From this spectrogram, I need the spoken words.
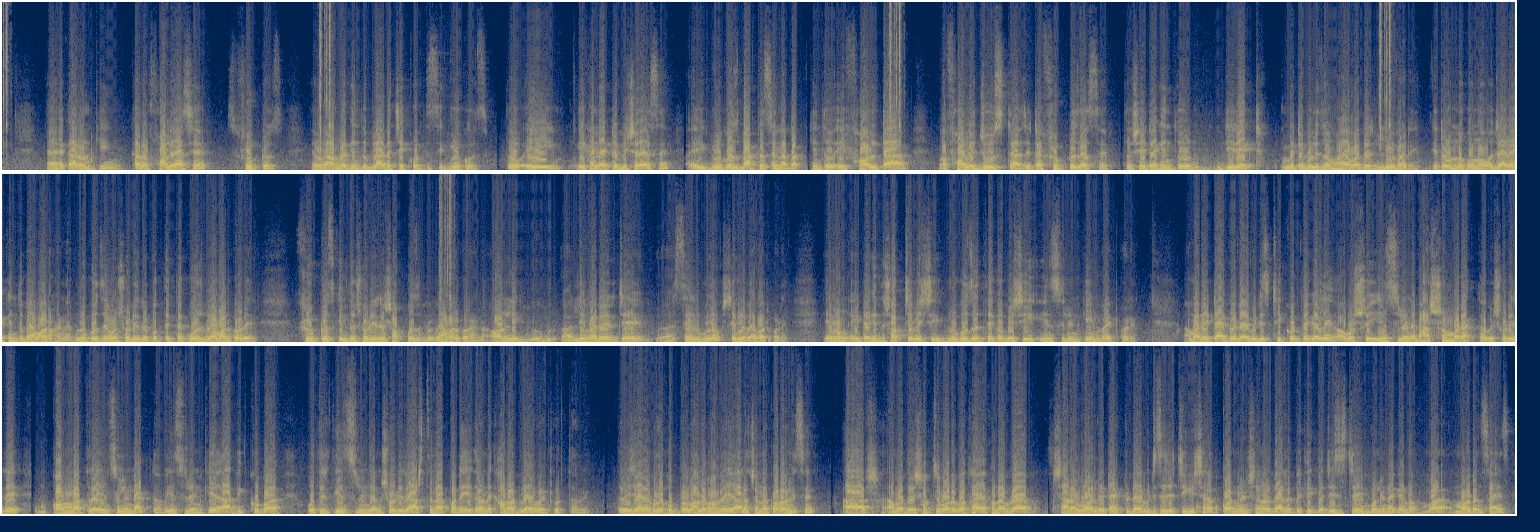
হ্যাঁ কারণ কি? কারণ ফলে আছে ফ্রুক্টোজ এবং আমরা কিন্তু ব্লাডে চেক করতেছি গ্লুকোজ তো এই, এখানে একটা বিষয় আছে। এই গ্লুকোজ বাড়তেছে না বাট কিন্তু এই ফলটা বা ফলের জুসটা যেটা ফ্রুক্টোজ আছে, তো সেটা কিন্তু ডিরেক্ট মেটাবলিজম হয় আমাদের লিভারে এটা অন্য কোনো জায়গায় কিন্তু ব্যবহার হয় না। গ্লুকোজ যেমন শরীরের প্রত্যেকটা কোষ ব্যবহার করে ফ্রুক্টোজ কিন্তু শরীরে সব কোষ ব্যবহার করে না। অনলি লিভারের যে সেলগুলো সেগুলো ব্যবহার করে। এবং এটা কিন্তু সবচেয়ে বেশি গ্লুকোজের থেকেও বেশি ইনসুলিনকে ইনভাইট করে। আমার এই টাইপের ডায়াবেটিস ঠিক করতে গেলে অবশ্যই ইনসুলিনের ভারসাম্য রাখতে হবে। শরীরে কম মাত্রায় ইনসুলিন রাখতে হবে। ইনসুলিনকে আধিক্য বা অতিরিক্ত ইনসুলিন যেন শরীরে আসতে না পারে, এই ধরনের খাবারগুলো অ্যাভয়েড করতে হবে। তো এই জায়গাগুলো খুব ভালোভাবে আলোচনা করা হয়েছে। আর আমাদের সবচেয়ে বড় কথা, এখন আমরা সারা ওয়ার্ল্ডে টাইপ টু ডায়াবেটিসের যে চিকিৎসা কনভেনশনাল অ্যালোপ্যাথিক বা যে সিস্টেম বলি না কেন, বা মডার্ন সায়েন্স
